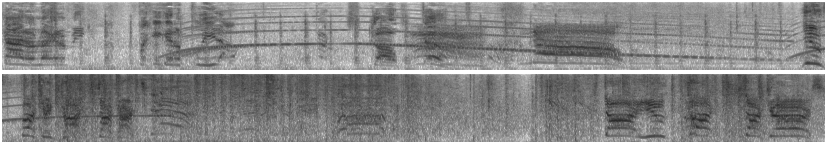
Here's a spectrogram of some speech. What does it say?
God, I'm not gonna be fucking gonna bleed out. Go! No! You fucking cocksuckers! Die, you cocksuckers!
